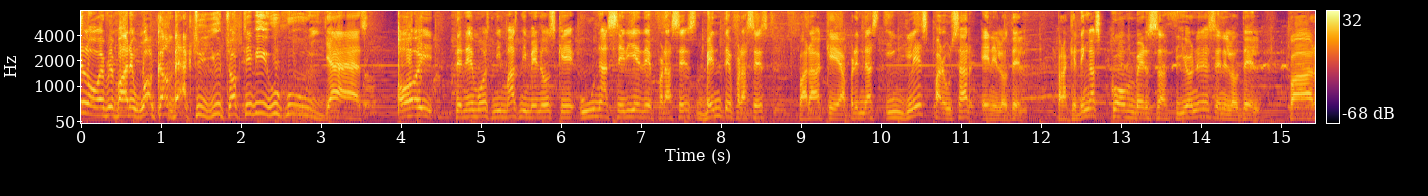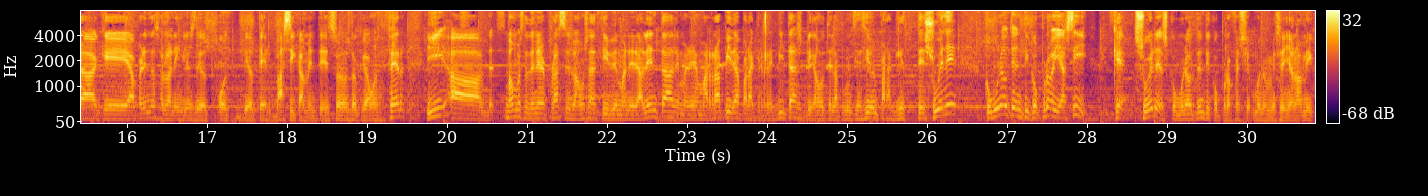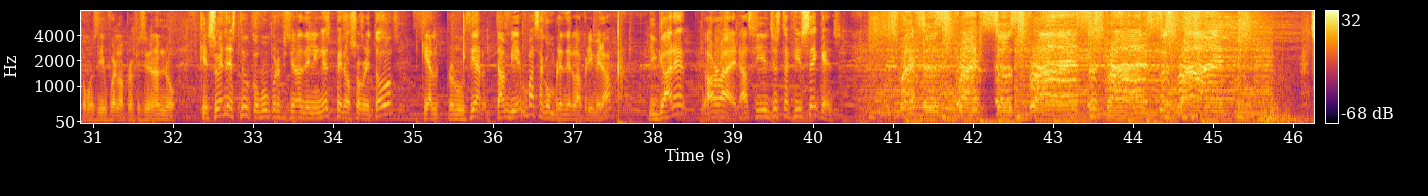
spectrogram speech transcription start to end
Hello everybody, welcome back to YouTalk TV. Uhu, yes. Hoy tenemos ni más ni menos que una serie de frases, 20 frases para que aprendas inglés para usar en el hotel, para que tengas conversaciones en el hotel para que aprendas a hablar inglés de, hotel, básicamente. Eso es lo que vamos a hacer. Y ah, vamos a tener frases, vamos a decir de manera lenta, de manera más rápida, para que repitas, explicándote la pronunciación, para que te suene como un auténtico pro y así, que suenes como un auténtico profesional. Bueno, me señaló a mí como si fuera profesional, no. Que suenes tú como un profesional del inglés, pero sobre todo que al pronunciar también vas a comprender la primera. You got it? Alright, I'll see you in just a few seconds. Subscribe, subscribe, subscribe, subscribe, subscribe.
